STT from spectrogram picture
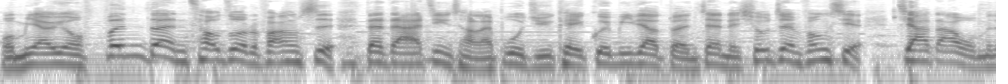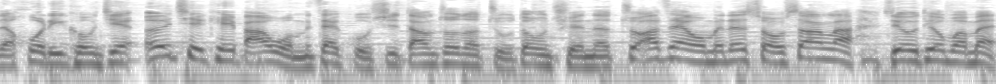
我们要用分段操作的方式带大家进场来布局，可以规避掉短暂的修正风险，加大我们的获利空间，而且可以把我们在股市当中的主动权呢抓在我们的手上了。最后，听友们，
